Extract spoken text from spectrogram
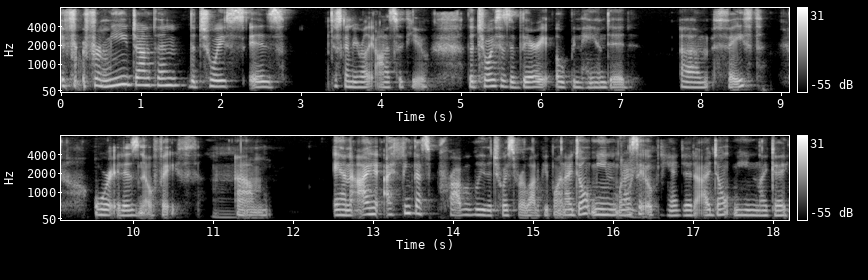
if for me, Jonathan, the choice is just going to be really honest with you. The choice is a very open-handed um, faith, or it is no faith. Mm. Um, and I, I think that's probably the choice for a lot of people. And I don't mean, when oh, I say yeah. open handed, I don't mean like a,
